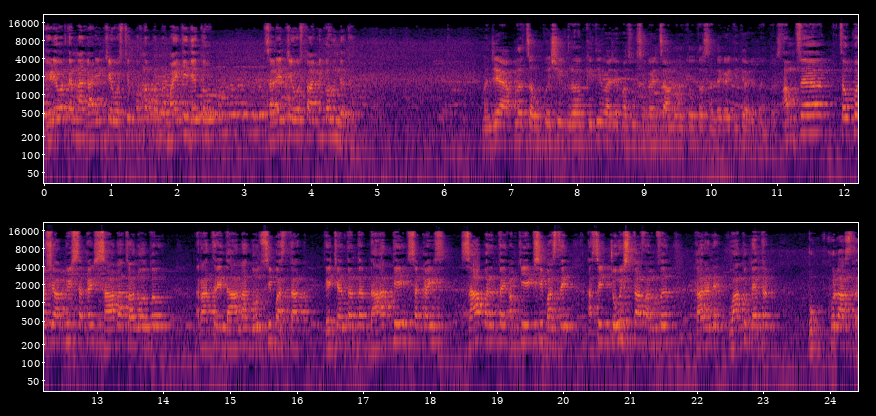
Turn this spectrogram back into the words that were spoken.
वेळेवर त्यांना गाडीची व्यवस्थित पूर्णपणे माहिती देतो. सगळ्यांची व्यवस्था आम्ही करून देतो. म्हणजे आपलं चौकशी गृह किती वाजेपासून सकाळी चालू होतो तर संध्याकाळी किती वाजेपर्यंत असतं? आमचं चौकशी ऑफिस सकाळी सहाला चालू होतं. रात्री दहाला दोन शिप असतात. त्याच्यानंतर दहा ते सकाळी सहापर्यंत आमची एक शिप असते. असे चोवीस तास आमचं कार्यालय वाहतूक यंत्र बुक खुलं असतं.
